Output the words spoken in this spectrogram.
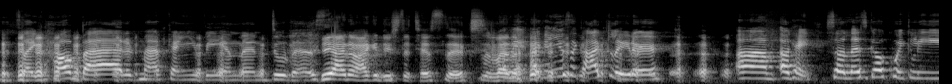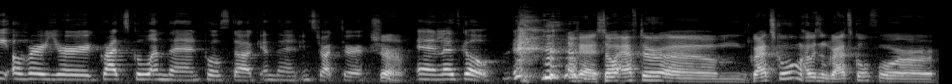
it's like how bad at math can you be and then do this? Yeah. I know. I can do statistics, but mean, I can use a calculator. Um, okay, so let's go quickly over your grad school and then postdoc and then instructor. sure. And let's go. Okay. So after um, grad school, I was in grad school for.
